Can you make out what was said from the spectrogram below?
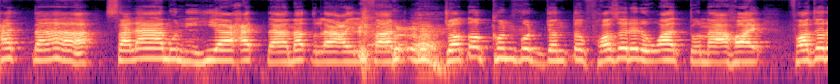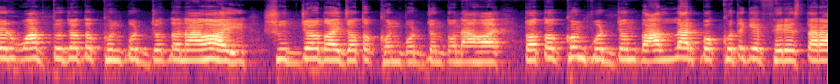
হাত্তা, সালামুন হিয়া হাত্তা মাতলাইল ফাজ? যতক্ষণ পর্যন্ত ফজরের ওয়াক্ত না হয়, ফজরের ওয়াক্ত যতক্ষণ পর্যন্ত না হয়, সূর্যোদয় যতক্ষণ পর্যন্ত না হয় ততক্ষণ পর্যন্ত আল্লাহর পক্ষ থেকে ফেরেশতারা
